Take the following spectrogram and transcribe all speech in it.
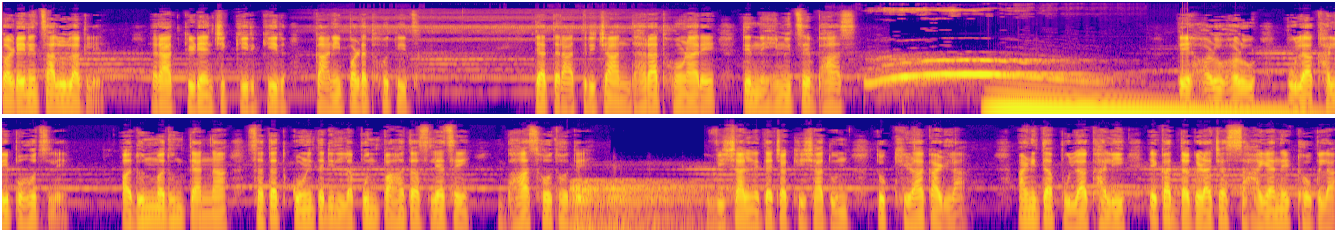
कडेने चालू लागले. रातकिड्यांची किरकिर कानी पडत होतीच. त्यात रात्रीच्या अंधारात होणारे ते नेहमीचे भास. ते हळूहळू पुलाखाली पोहोचले. अधूनमधून त्यांना सतत कोणीतरी लपून पाहत असल्याचे भास होत होते. विशालने त्याच्या खिशातून तो खिळा काढला. आणि त्या पुलाखाली एका दगडाच्या सहाय्याने ठोकला.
